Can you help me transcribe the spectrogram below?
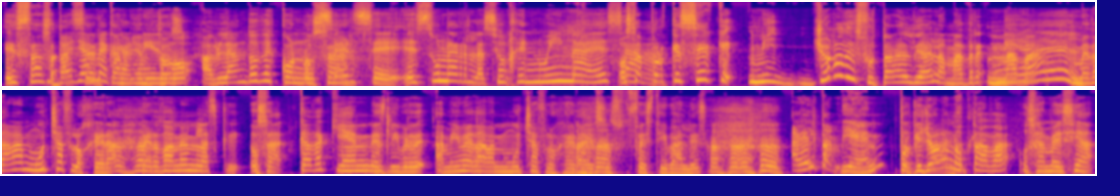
esas Vaya mecanismo, hablando de conocerse, es una relación genuina esa. O sea, porque sé que ni yo no disfrutaba el Día de la Madre, Ni nada. él. Me daba mucha flojera. Ajá. Perdonen las que, o sea, cada quien es libre. de- a mí me daban mucha flojera esos festivales. A él también, porque yo lo notaba. O sea, me decía,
